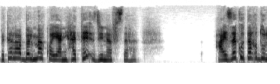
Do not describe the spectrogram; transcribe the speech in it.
بتلعب بالمكوى يعني هتأذي نفسها. عايزاكم تاخدوا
